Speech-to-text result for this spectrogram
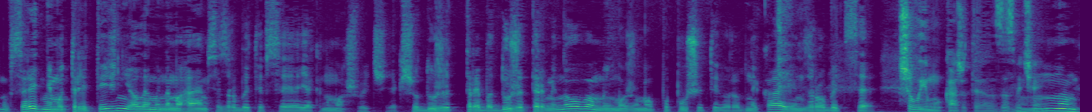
Ну, в середньому три тижні, але ми намагаємося зробити все як намога швидше. Якщо дуже треба дуже терміново, ми можемо попушити виробника, і він зробить це. Що ви йому кажете зазвичай? Нам,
